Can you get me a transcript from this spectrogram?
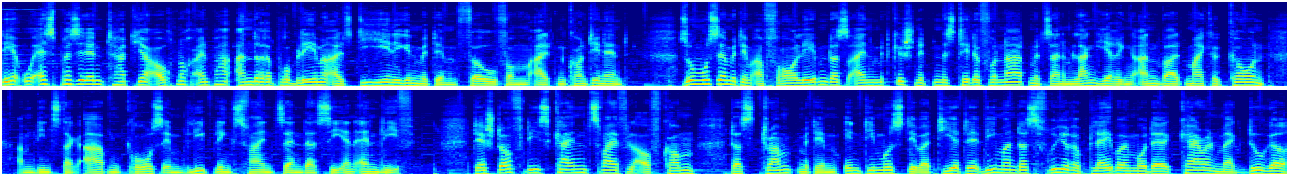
Der US-Präsident hat ja auch noch ein paar andere Probleme als diejenigen mit dem Foe vom alten Kontinent. So muss er mit dem Affront leben, dass ein mitgeschnittenes Telefonat mit seinem langjährigen Anwalt Michael Cohen am Dienstagabend groß im Lieblingsfeindsender CNN lief. Der Stoff ließ keinen Zweifel aufkommen, dass Trump mit dem Intimus debattierte, wie man das frühere Playboy-Modell Karen McDougall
